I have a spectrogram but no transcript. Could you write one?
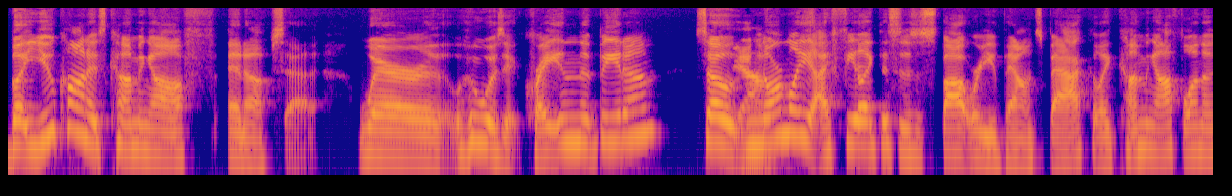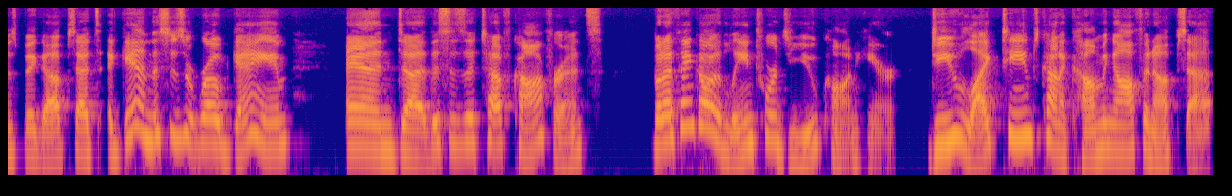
But UConn is coming off an upset where, who was it, Creighton that beat them? So yeah. normally I feel like this is a spot where you bounce back, like coming off one of those big upsets. Again, this is a road game. And uh, this is a tough conference, but I think I would lean towards UConn here. Do you like teams kind of coming off an upset?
